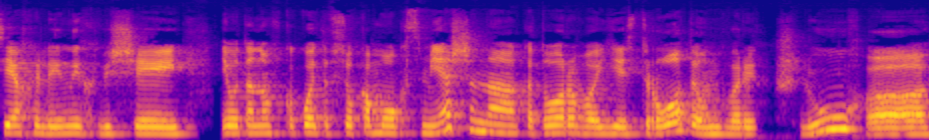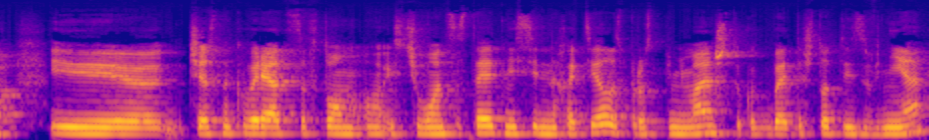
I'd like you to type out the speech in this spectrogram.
тех или иных вещей. И вот оно в какой-то все комок смешано, которого есть рот, и он говорит «шлюха». И, честно, ковыряться в том, из чего он состоит, не сильно хотелось. Просто понимаешь, что как бы это что-то извне,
